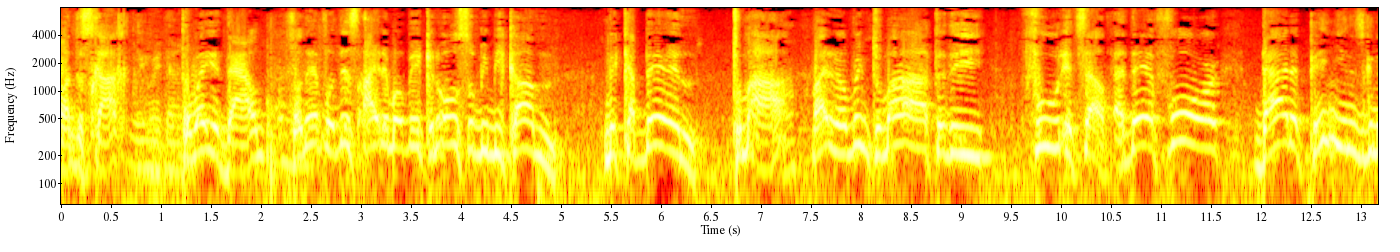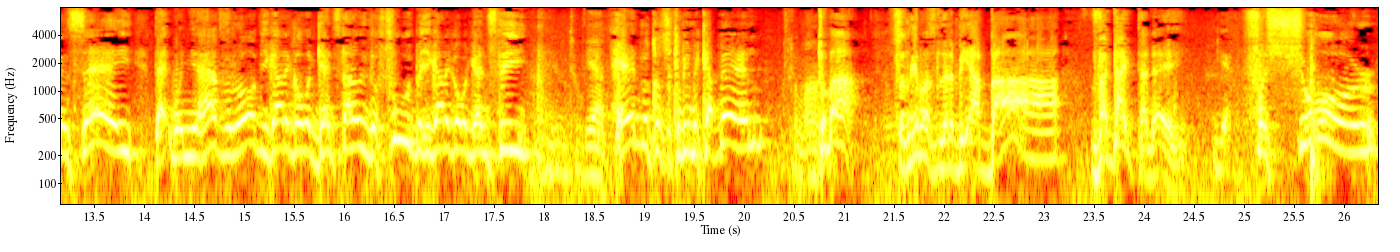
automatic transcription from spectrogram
on the schach to weigh it down. So therefore, this item over here can also be become mikabel tum'ah, right? It'll bring tum'ah to the food itself. And therefore, that opinion is going to say that when you have rov, you got to go against not only the food, but you got to go against the Yeah. head because it can be mikabel tum'ah. So the Gemara says, let it be abba. Yeah. For sure,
